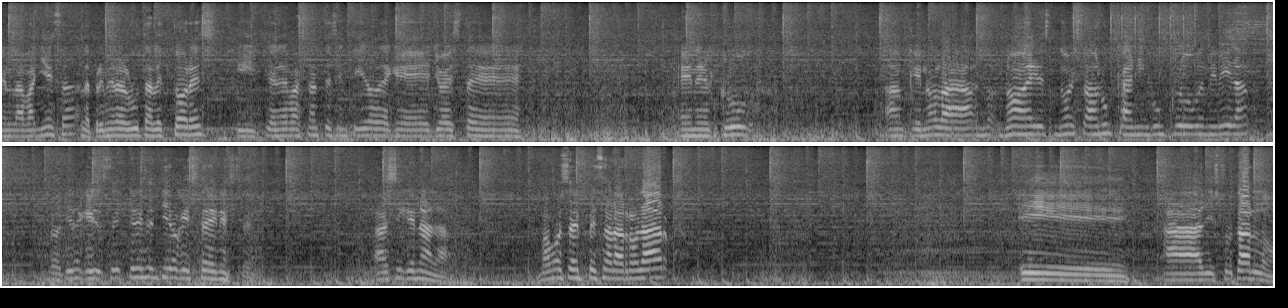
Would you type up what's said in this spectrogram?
en La Bañeza, la primera ruta lectores. Y tiene bastante sentido de que yo esté en el club aunque no, la, no, he, no he estado nunca en ningún club en mi vida pero tiene, tiene sentido que esté en este. Así que nada vamos a empezar a rodar. Y a disfrutarlo.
